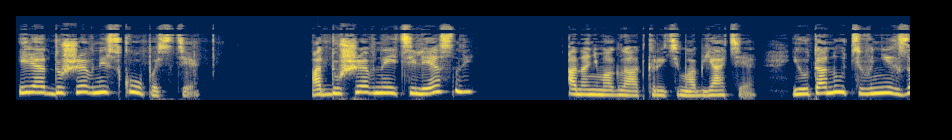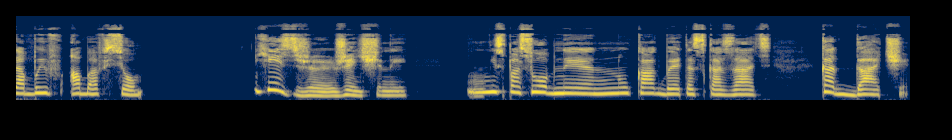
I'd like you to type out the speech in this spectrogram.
или от душевной скупости? От душевной и телесной? Она не могла открыть ему объятия и утонуть в них, забыв обо всем. Есть же женщины, неспособные, ну, как бы это сказать, к отдаче.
